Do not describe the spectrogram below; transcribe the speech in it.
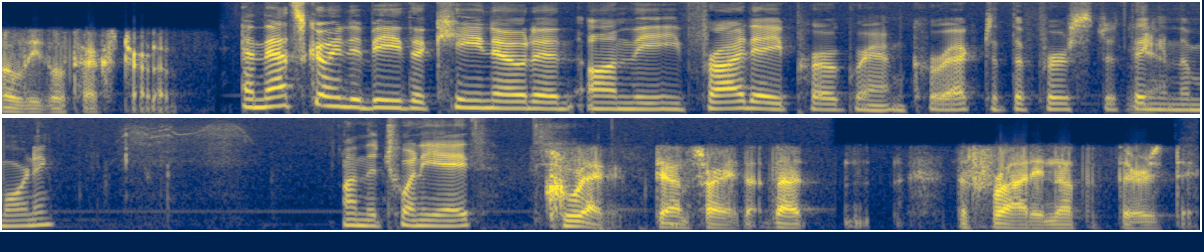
a legal tech startup. And that's going to be the keynote on the Friday program, correct? At the first thing yeah. in the morning, on the twenty eighth. Correct. I'm sorry. That, that the Friday, not the Thursday.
